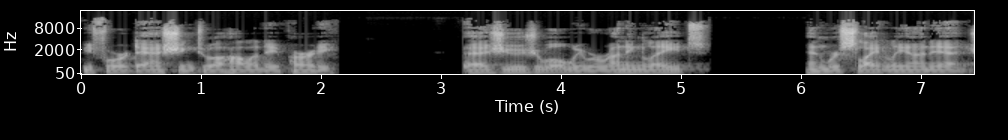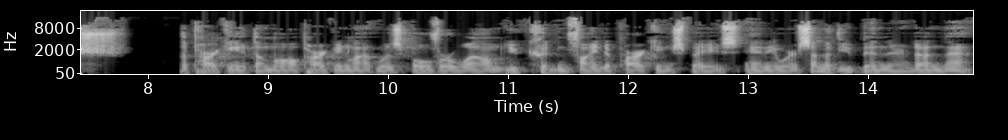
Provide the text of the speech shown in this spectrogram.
before dashing to a holiday party. As usual, we were running late and were slightly on edge. The parking at the mall parking lot was overwhelmed. You couldn't find a parking space anywhere. Some of you have been there and done that.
